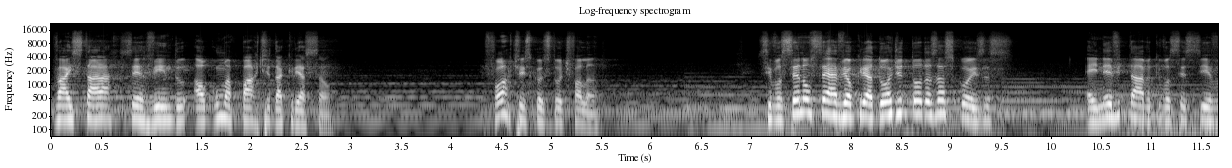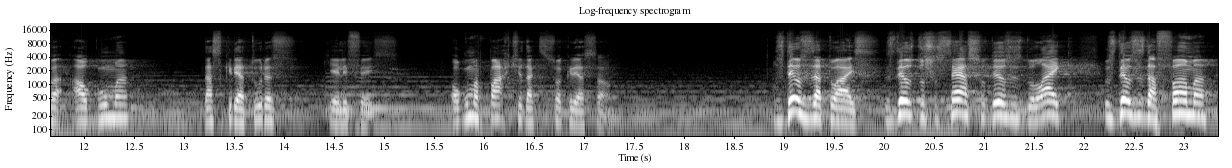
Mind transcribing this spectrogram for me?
vai estar servindo alguma parte da criação. É forte isso que eu estou te falando. Se você não serve ao Criador de todas as coisas, é inevitável que você sirva alguma das criaturas que Ele fez, alguma parte da sua criação. Os deuses atuais, os deuses do sucesso, os deuses do like, os deuses da fama,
